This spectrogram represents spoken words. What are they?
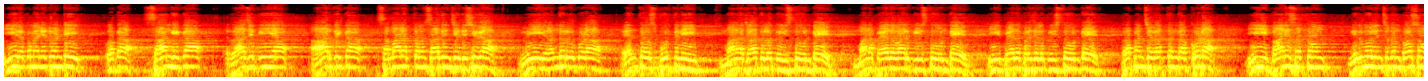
ఈ రకమైనటువంటి ఒక సాంఘిక రాజకీయ ఆర్థిక సమానత్వం సాధించే దిశగా వీరందరూ కూడా ఎంతో స్ఫూర్తిని మన జాతులకు ఇస్తూ ఉంటే మన పేదవారికి ఇస్తూ ఉంటే ఈ పేద ప్రజలకు ఇస్తూ ఉంటే ప్రపంచవ్యాప్తంగా కూడా ఈ బానిసత్వం నిర్మూలించడం కోసం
